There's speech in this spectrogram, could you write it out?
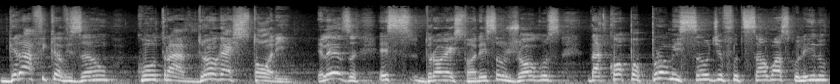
Gráfica Visão contra a Droga Story. Beleza? Esses Droga Story, esses são jogos da Copa Promissão de Futsal Masculino,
